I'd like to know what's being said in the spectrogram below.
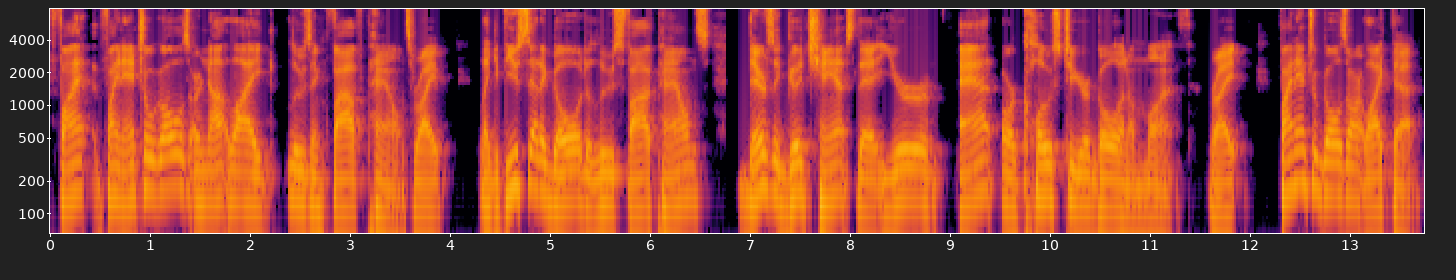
fi- financial goals are not like losing five pounds, right? Like if you set a goal to lose five pounds, there's a good chance that you're at or close to your goal in a month, right? Financial goals aren't like that.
